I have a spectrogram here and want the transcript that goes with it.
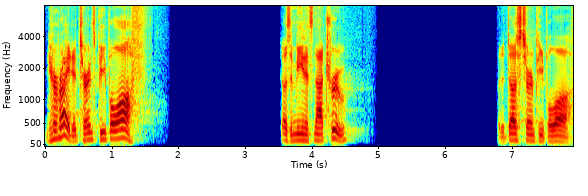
You're right. It turns people off. Doesn't mean it's not true, but it does turn people off.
